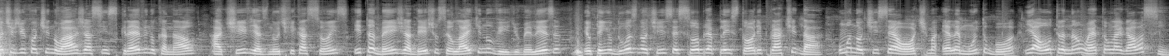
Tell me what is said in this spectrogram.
Antes de continuar, já se inscreve no canal, ative as notificações e também já deixa o seu like no vídeo, beleza? Eu tenho duas notícias sobre a Play Store para te dar. Uma notícia é ótima, ela é muito boa, e a outra não é tão legal assim.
